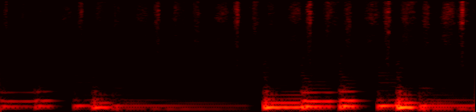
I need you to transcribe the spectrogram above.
Thank you.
